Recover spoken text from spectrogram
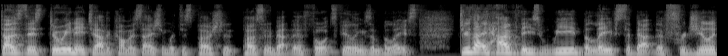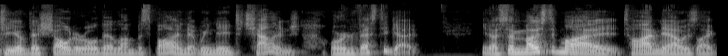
Does this, do we need to have a conversation with this person, person about their thoughts, feelings, and beliefs? Do they have these weird beliefs about the fragility of their shoulder or their lumbar spine that we need to challenge or investigate? You know, so most of my time now is like,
